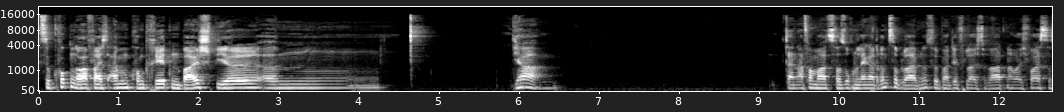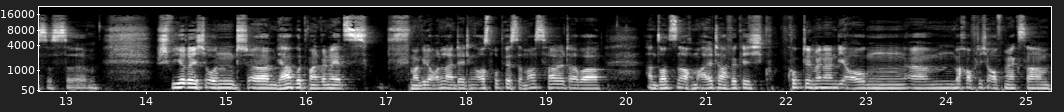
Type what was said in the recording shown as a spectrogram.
zu gucken, aber vielleicht einem konkreten Beispiel, ähm, ja, dann einfach mal versuchen, länger drin zu bleiben. Das würde man dir vielleicht raten, aber ich weiß, das ist ähm, schwierig. Und ähm, ja, gut, mein, wenn du jetzt mal wieder Online-Dating ausprobierst, dann machst halt, aber ansonsten auch im Alltag wirklich guck, guck den Männern in die Augen, ähm, mach auf dich aufmerksam.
